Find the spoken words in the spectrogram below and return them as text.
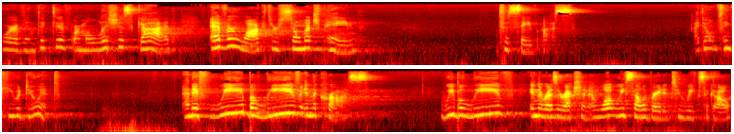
or a vindictive or malicious God ever walk through so much pain to save us? I don't think he would do it. And if we believe in the cross, we believe in the resurrection and what we celebrated two weeks ago,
